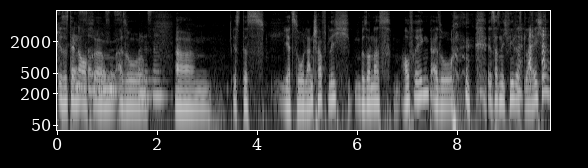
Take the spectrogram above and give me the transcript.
ist es denn auch, ähm, also ähm, ist das jetzt so landschaftlich besonders aufregend? Also ist das nicht viel das Gleiche?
